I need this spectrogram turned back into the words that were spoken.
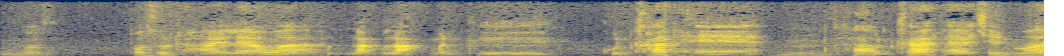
อืมเพราะสุดท้ายแล้วอะหลักๆมันคือคุณค่าแท้อืมครับคุณค่าแท้ เช่นว่า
